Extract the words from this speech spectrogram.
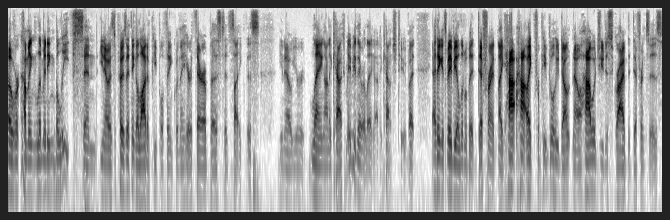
overcoming limiting beliefs and you know as opposed I think a lot of people think when they hear therapist it's like this you know you're laying on a couch maybe they were laying on a couch too but i think it's maybe a little bit different like how, how like for people who don't know how would you describe the differences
